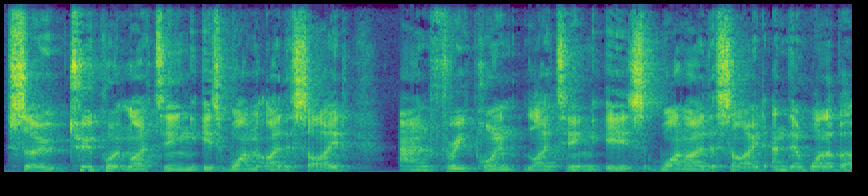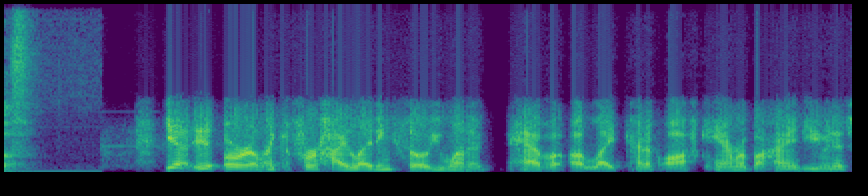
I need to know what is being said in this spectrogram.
So two point lighting is one either side, and three point lighting is one either side and then one above. Yeah, it, or like for highlighting, so you want to have a, a, light kind of off camera behind you and it's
